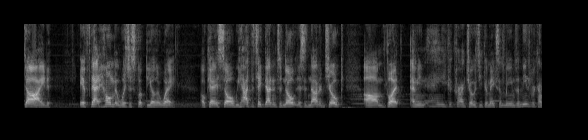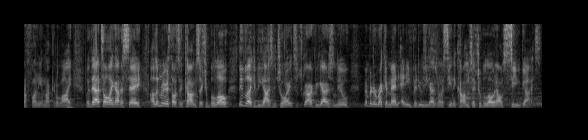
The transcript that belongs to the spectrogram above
died if that helmet was just flipped the other way. Okay, so we have to take that into note. This is not a joke. Um, but, I mean, hey, you could crack jokes, you could make some memes. The memes were kind of funny, I'm not going to lie. But that's all I got to say. Uh, let me know your thoughts in the comment section below. Leave a like if you guys enjoyed. Subscribe if you guys are new. Remember to recommend any videos you guys want to see in the comment section below. And I'll see you guys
